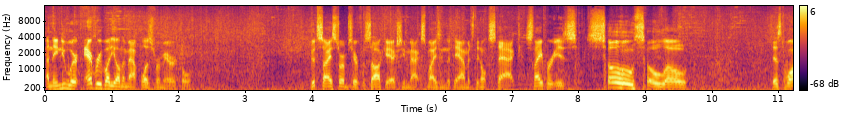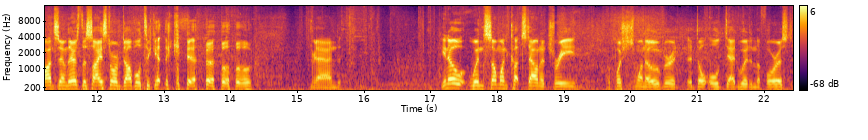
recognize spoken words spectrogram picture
and they knew where everybody on the map was for Miracle. Good side storms here for Sake, actually maximizing the damage. They don't stack. Sniper is so, so low. Just wants him. There's the side storm double to get the kill. and, you know, when someone cuts down a tree or pushes one over, a old deadwood in the forest,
